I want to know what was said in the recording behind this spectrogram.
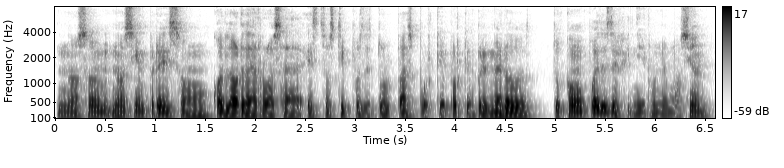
no, son, no siempre son color de rosa estos tipos de tulpas. porque Porque primero, ¿tú cómo puedes definir una emoción?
